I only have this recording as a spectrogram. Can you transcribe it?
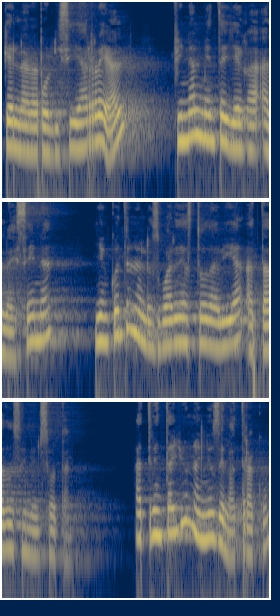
que la policía real finalmente llega a la escena y encuentran a los guardias todavía atados en el sótano. A 31 años del atraco,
